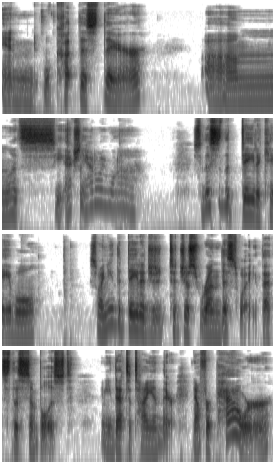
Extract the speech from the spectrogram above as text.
and we'll cut this there. Um, let's see. Actually, how do I want to... So this is the data cable. So I need the data to just run this way. That's the simplest. I need that to tie in there. Now for power,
